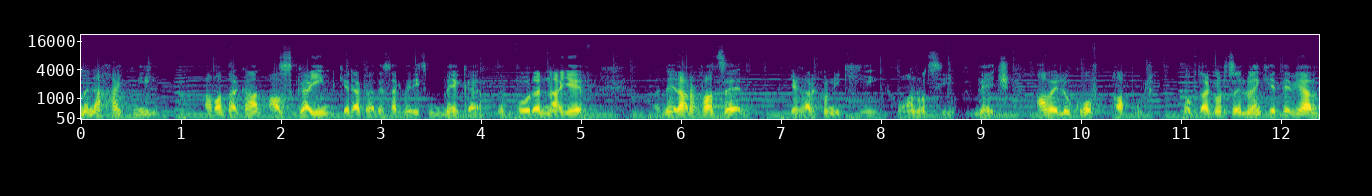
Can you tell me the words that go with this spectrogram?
ամենահայտնի ավանդական ազգային կերակրատեսակներից մեկը, որը նաև ներառված է Գեղարքունիքի խոհանոցի մեջ ավելուկով ապուր։ Օգտագործելու ենք հետևյալ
